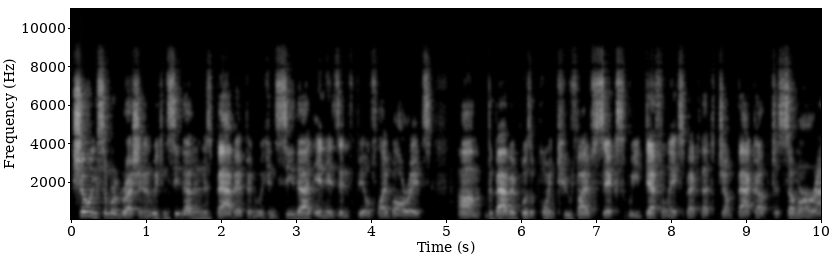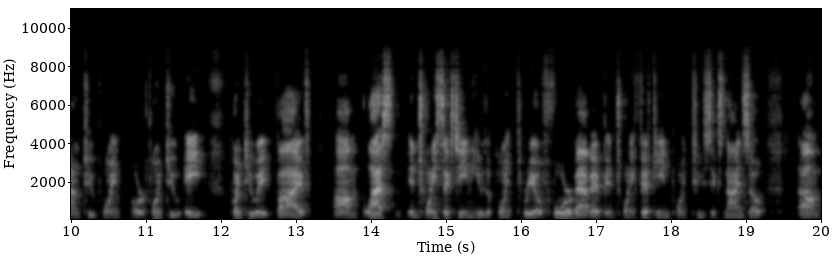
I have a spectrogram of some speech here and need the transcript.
showing some regression, and we can see that in his BABIP, and we can see that in his infield fly ball rates. Um, the BABIP was a .256. We definitely expect that to jump back up to somewhere around 2 point or .28, .285. Um, last in 2016, he was a .304 BABIP. In 2015, .269. So um,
